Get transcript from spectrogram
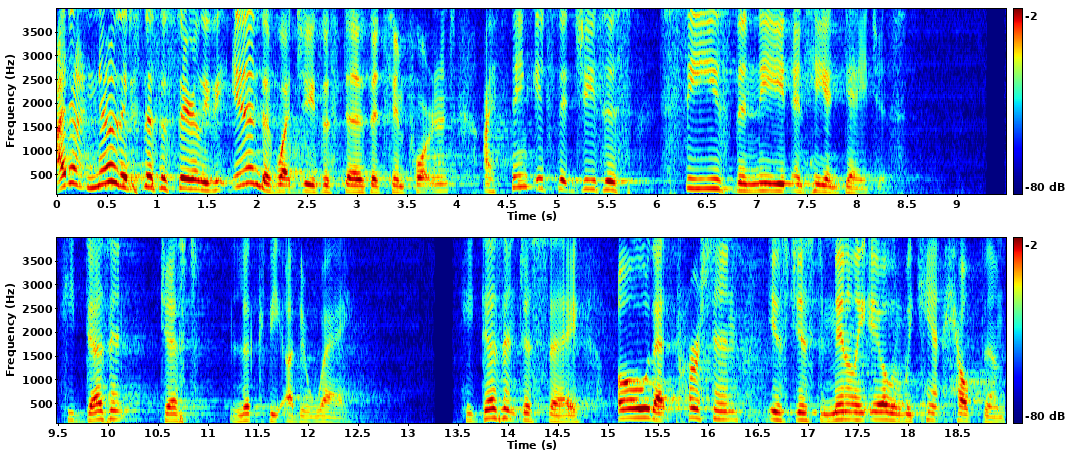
I don't know that it's necessarily the end of what Jesus does that's important. I think it's that Jesus sees the need and he engages. He doesn't just look the other way. He doesn't just say, oh, that person is just mentally ill and we can't help them.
